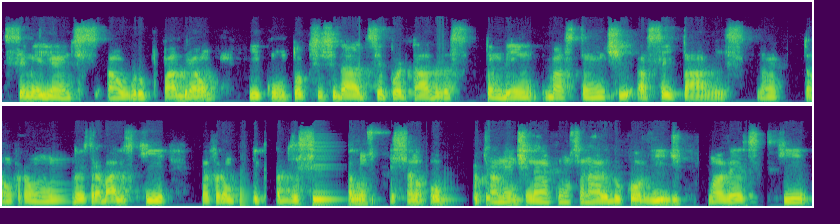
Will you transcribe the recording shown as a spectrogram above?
semelhantes ao grupo padrão e com toxicidades reportadas também bastante aceitáveis. Né? Então, foram dois trabalhos que foram publicados esse ano, esse ano oportunamente, né, com o cenário do Covid, uma vez que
